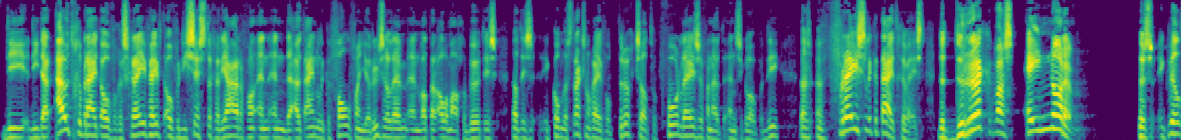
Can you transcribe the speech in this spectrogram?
die, die daar uitgebreid over geschreven heeft, over die zestiger jaren van, en, en de uiteindelijke val van Jeruzalem en wat er allemaal gebeurd is. Dat is. Ik kom daar straks nog even op terug, ik zal het ook voorlezen vanuit de encyclopedie. Dat is een vreselijke tijd geweest. De druk was enorm. Dus ik wil,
